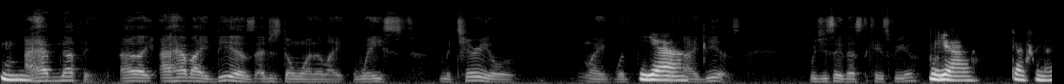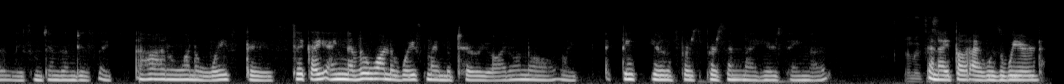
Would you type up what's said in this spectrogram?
Mm, I have nothing. I like I have ideas. I just don't want to like waste material, like with, Yeah. with ideas. Would you say that's the case for you? Yeah, definitely. Sometimes I'm just like, "Ah, I don't want to waste this. It's like I, I never want to waste my material. I don't know. Like, I think you're the first person I hear saying that. And And I thought I was weird.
